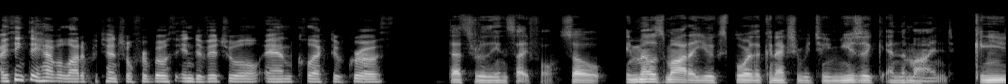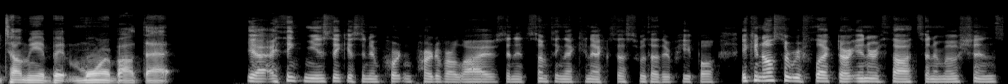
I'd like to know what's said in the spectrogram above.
I think they have a lot of potential for both individual and collective growth. That's really insightful. So, in Melismata, you explore the connection between music and the mind. Can you tell me a bit more about that? Yeah, I think music is an important part of our lives and it's something that connects us with other people. It can also reflect our inner thoughts and emotions.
